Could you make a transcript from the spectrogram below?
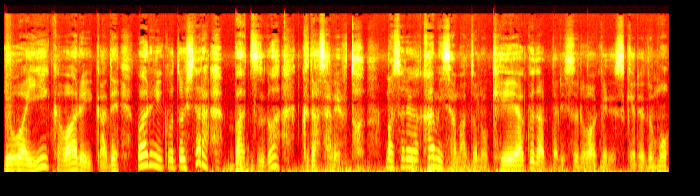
要はいいか悪いかで悪いことしたら罰が下されると。まあそれが神様との契約だったりするわけですけれども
